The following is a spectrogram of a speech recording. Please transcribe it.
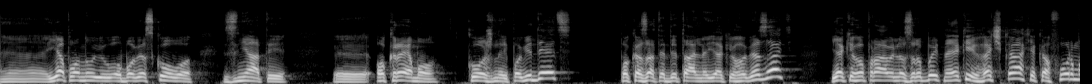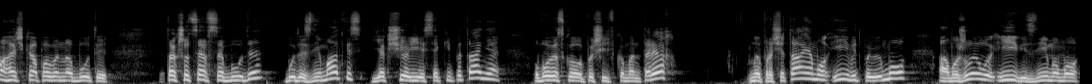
Е, Я планую обов'язково зняти е, окремо кожний повідець, показати детально, як його в'язати, як його правильно зробити, на яких гачках, яка форма гачка повинна бути. Так що це все буде, буде зніматись. Якщо є які питання, обов'язково пишіть в коментарях. Ми прочитаємо і відповімо, а можливо, і відзнімемо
